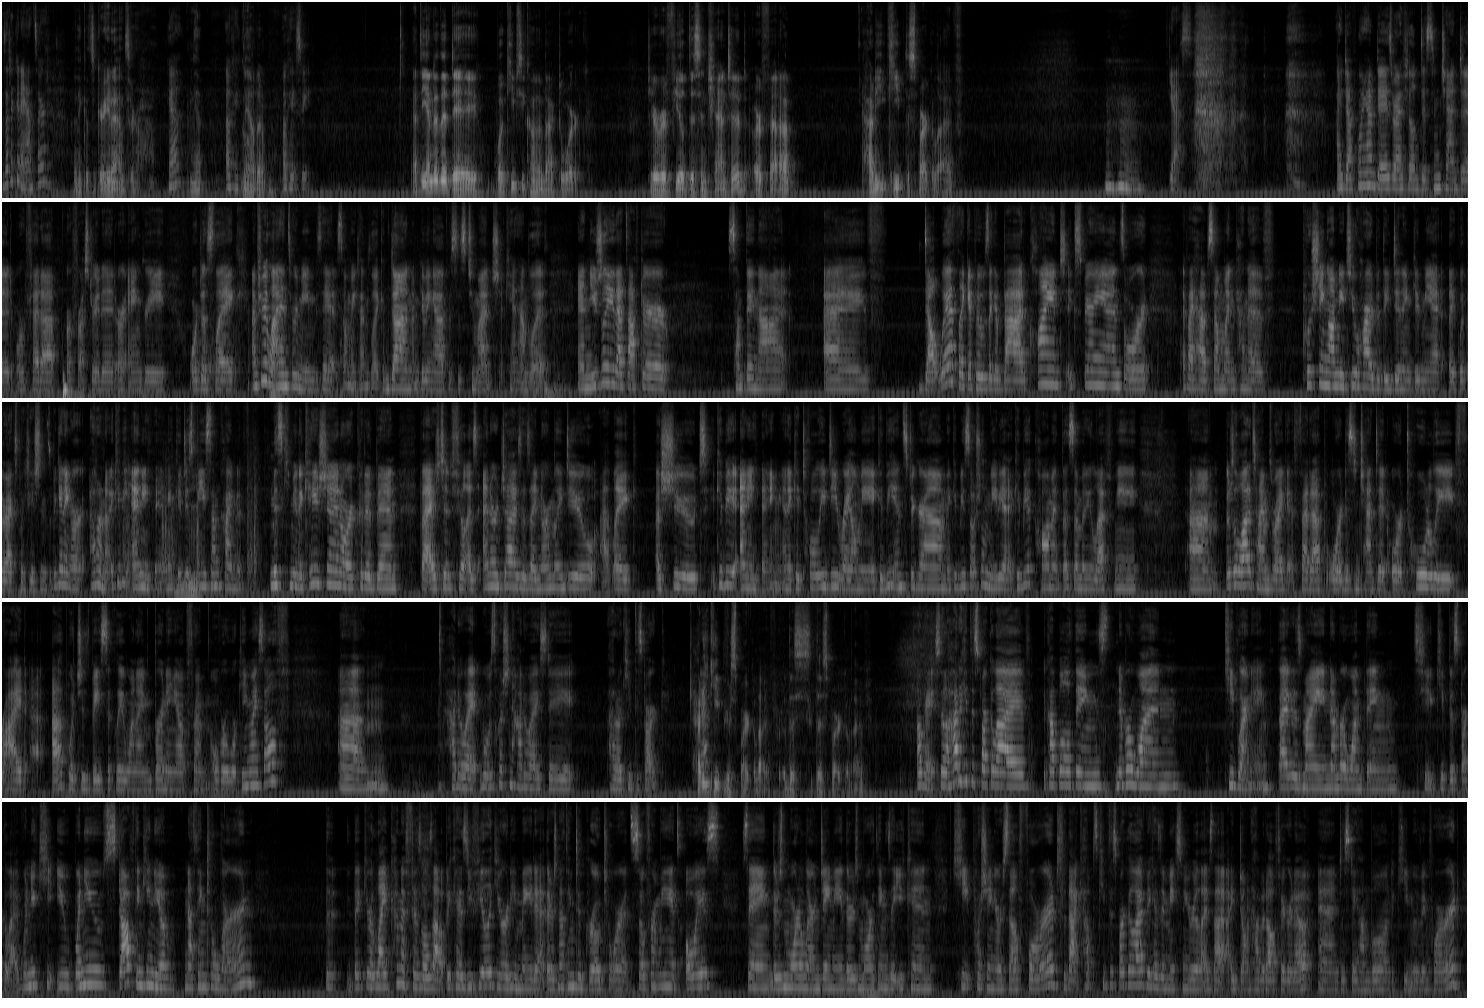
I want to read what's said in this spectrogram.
Is that a good answer? I think it's a great answer. Yeah? Yep. Okay, cool. Nailed it. Okay, sweet. At the end of the day, what keeps you coming back to work? Do you ever feel disenchanted or fed up? How do you keep the spark alive? Mm-hmm. Yes. I definitely have days where I feel disenchanted or fed up or frustrated or angry or just like I'm sure Landon's heard me say it so many times like I'm done, I'm giving up, this is too much, I can't handle it. And usually that's after something that I've dealt with. Like if it was like a bad client experience or if I have someone kind of pushing on me too hard but they didn't give me it like what their expectations at the beginning or I don't know, it could be anything. It could just be mm-hmm. some kind of miscommunication or it could have been that I just didn't feel as energized as I normally do at like a shoot. It could be anything and it could totally derail me. It could be Instagram, it could be social media, it could be a comment that somebody left me um, there's a lot of times where I get fed up or disenchanted or totally fried up, which is basically when I'm burning out from overworking myself. Um, how do I? What was the question? How do I stay? How do I keep the spark? How do you keep your spark alive, or this the spark alive? Okay, so how to keep the spark alive? A couple of things. Number one, keep learning. That is my number one thing to keep the spark alive. When you keep you when you stop thinking you have nothing to learn, the like your light kind of fizzles out because you feel like you already made it. There's nothing to grow towards. So for me, it's always saying there's more to learn, Jamie. There's more things that you can keep pushing yourself forward. So that helps keep the spark alive because it makes me realize that I don't have it all figured out and to stay humble and to keep moving forward.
